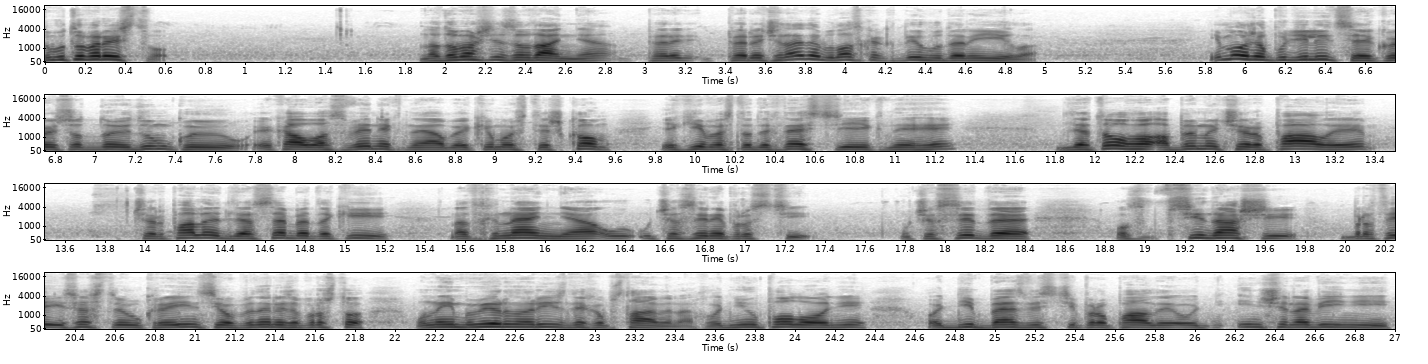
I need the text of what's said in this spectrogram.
Тому, товариство, на домашнє завдання перечитайте, будь ласка, книгу Даниїла. І може поділіться якоюсь одною думкою, яка у вас виникне, або якимось стежком, який вас надихне з цієї книги, для того, аби ми черпали, черпали для себе такі натхнення у, у часи непрості, у часи, де всі наші брати і сестри українці опинилися просто у неймовірно різних обставинах. Одні у полоні, одні безвісті пропали, одні, інші на війні,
